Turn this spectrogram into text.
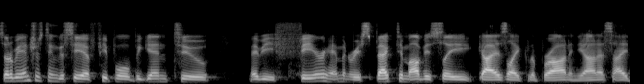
so it'll be interesting to see if people begin to maybe fear him and respect him. Obviously, guys like LeBron and Giannis, I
